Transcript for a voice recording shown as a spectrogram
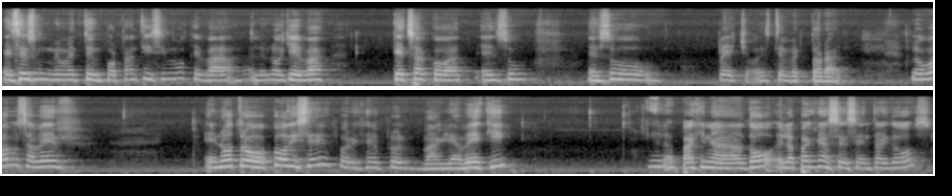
Ese es un elemento importantísimo que va, lo lleva Quetzalcoatl en su, en su pecho, este vectoral. Lo vamos a ver en otro códice, por ejemplo, el Magliavecchi, en la página 2, en la página 62,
